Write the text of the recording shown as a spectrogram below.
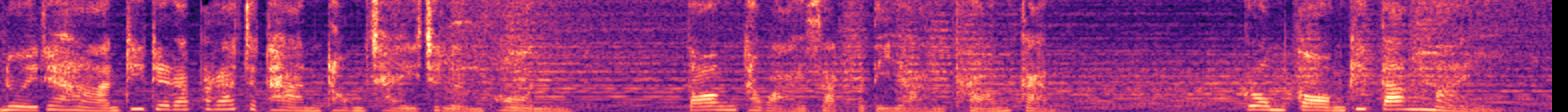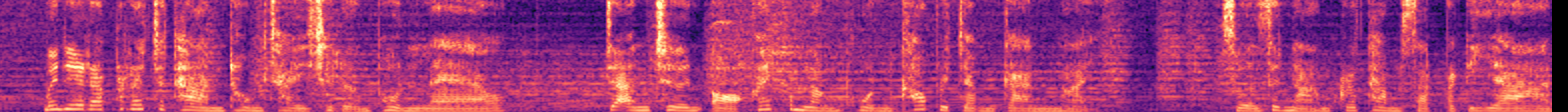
หน่วยทหารที่ได้รับพระราชทานธงชัยเฉลิมพล ต้องถวายสัตย์ปฏิญาณพร้อมกัน กรมกองที่ตั้งใหม่ ไม่ได้รับพระราชทานธงชัยเฉลิมพลแล้ว จะอัญเชิญออกให้กำลังพลเข้าประจำการใหม่สวนสนามกระทำสัตย์ปฏิญาณ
